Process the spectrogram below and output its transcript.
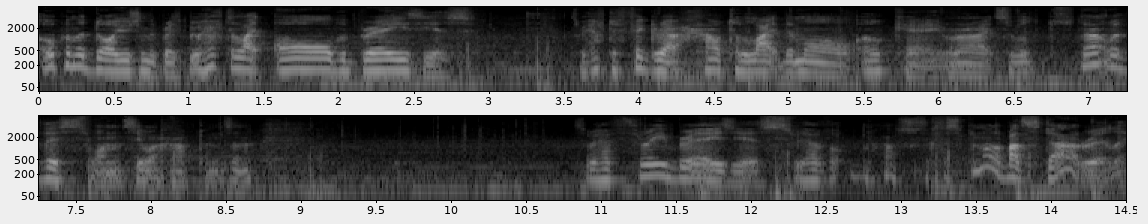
open the door using the brazier, but we have to light all the braziers. So we have to figure out how to light them all. Okay, right. So we'll start with this one and see what happens. And we have three braziers. We have not a bad start really.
